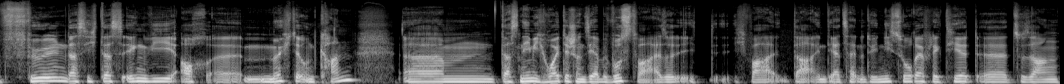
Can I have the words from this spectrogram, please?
Fühlen, dass ich das irgendwie auch äh, möchte und kann. Ähm, das nehme ich heute schon sehr bewusst wahr. Also ich, ich war da in der Zeit natürlich nicht so reflektiert äh, zu sagen,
